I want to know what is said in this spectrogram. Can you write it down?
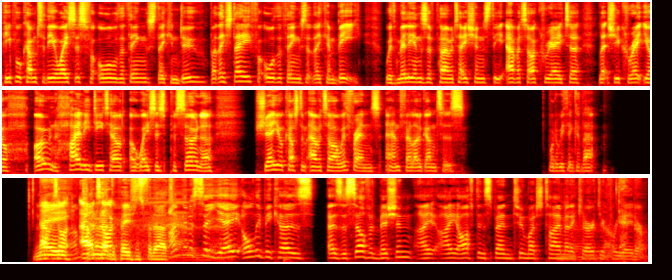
People come to the Oasis for all the things they can do, but they stay for all the things that they can be. With millions of permutations, the Avatar creator lets you create your own highly detailed Oasis persona. Share your custom avatar with friends and fellow Gunters. What do we think of that? Nay, Avatar- I don't have the patience for that. I'm gonna say yay only because, as a self-admission, I I often spend too much time in a character no, creator. no,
